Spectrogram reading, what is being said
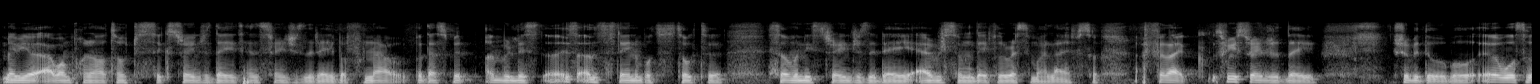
Maybe at one point I'll talk to six strangers a day, ten strangers a day. But for now, but that's a bit unrealistic. Uh, it's unsustainable to talk to so many strangers a day every single day for the rest of my life. So I feel like three strangers a day should be doable. It will also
